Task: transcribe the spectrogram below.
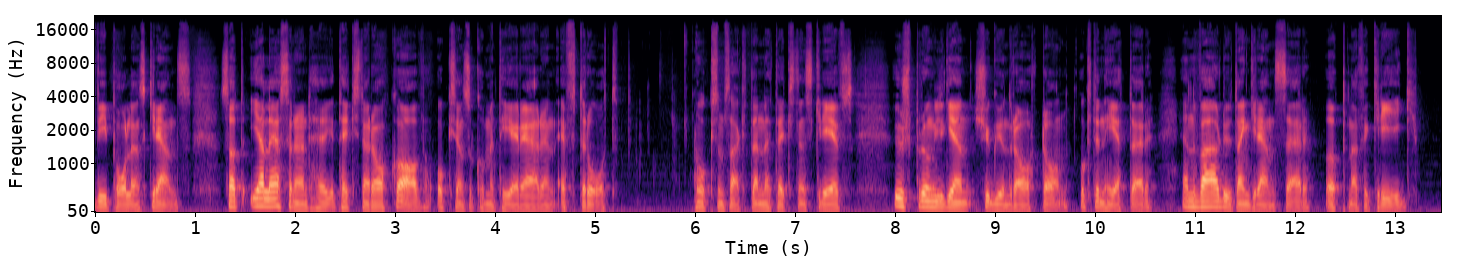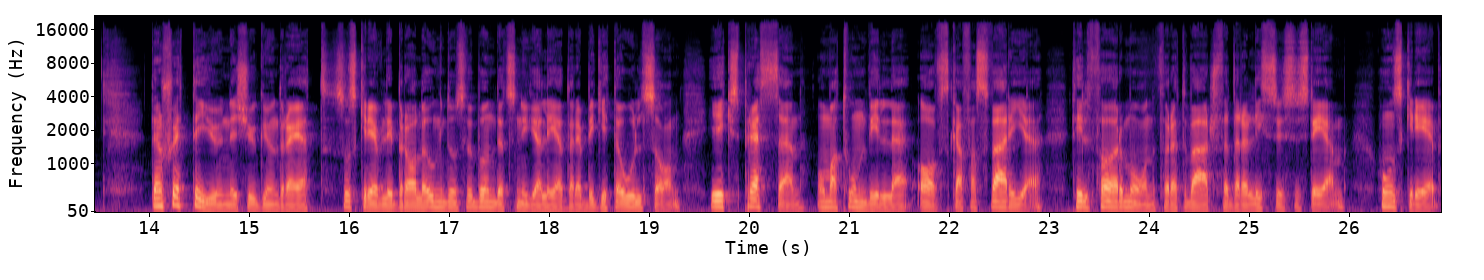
vid Polens gräns. Så att jag läser den här texten rakt av och sen så kommenterar jag den efteråt. Och som sagt, den här texten skrevs ursprungligen 2018 och den heter En värld utan gränser, öppna för krig. Den 6 juni 2001 så skrev Liberala ungdomsförbundets nya ledare Birgitta Olsson i Expressen om att hon ville avskaffa Sverige till förmån för ett världsfederalistiskt system. Hon skrev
